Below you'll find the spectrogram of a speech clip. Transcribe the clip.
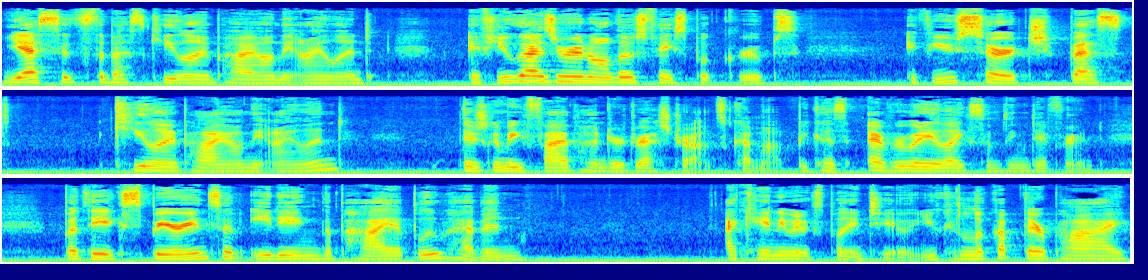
Yes, it's the best key lime pie on the island if you guys are in all those Facebook groups, if you search best key lime pie on the island, there's going to be 500 restaurants come up because everybody likes something different. But the experience of eating the pie at Blue Heaven, I can't even explain to you. You can look up their pie.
